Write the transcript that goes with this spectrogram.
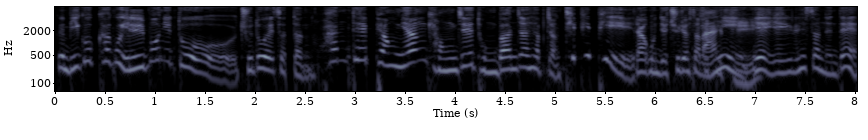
그 미국하고 일본이 또 주도했었던 환태평양 경제 동반자 협정 TPP라고 이제 줄여서 많이 TPP. 예, 얘기를 했었는데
